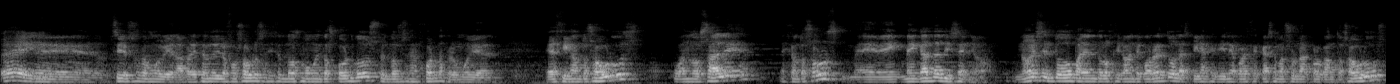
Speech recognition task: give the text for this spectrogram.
Ey. Eh, sí, eso está muy bien. La aparición de Dilophosaurus ha sido en dos momentos cortos, en dos escenas cortas, pero muy bien. El Gigantosaurus, cuando sale, el Gigantosaurus, me, me- me encanta el diseño. No es del todo paleontológicamente correcto, la espina que tiene parece casi más una Crocantosaurus,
